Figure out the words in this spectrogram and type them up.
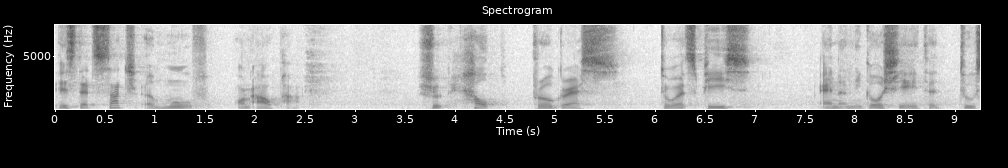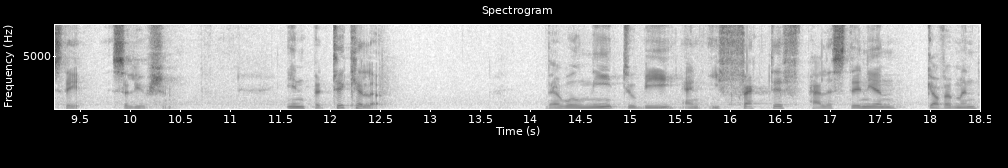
is that such a move on our part should help progress towards peace and a negotiated two state solution. In particular, there will need to be an effective Palestinian government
